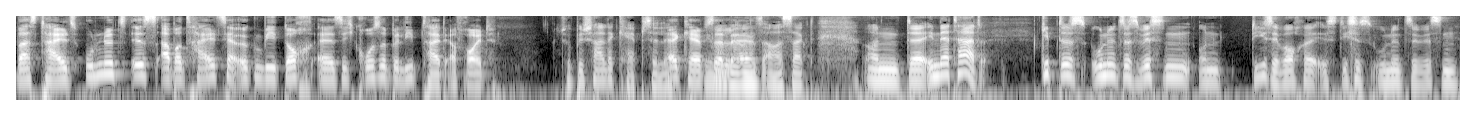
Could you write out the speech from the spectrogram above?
was teils unnütz ist, aber teils ja irgendwie doch äh, sich großer Beliebtheit erfreut. Du bist halt eine Käpsele. Eine Käpsele. Wie man uns aussagt. Und äh, in der Tat gibt es unnützes Wissen und diese Woche ist dieses unnütze Wissen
